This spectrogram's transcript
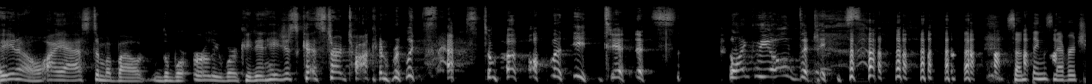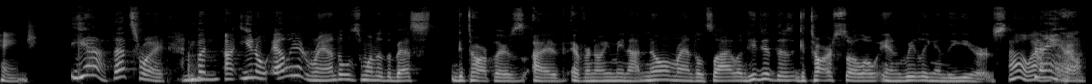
you know, I asked him about the early work he did. He just started talking really fast about all that he did, It's like the old days. some things never change. Yeah, that's right. But Mhm. uh, you know, Elliot Randall's one of the best guitar players I've ever known. You may not know him, Randall's Island. He did the guitar solo in "Reeling in the Years." Oh wow.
